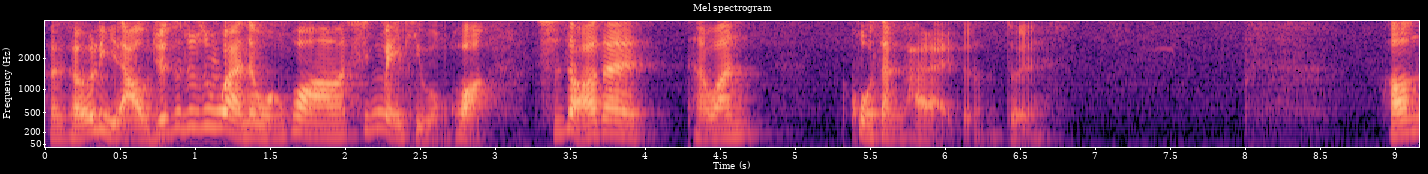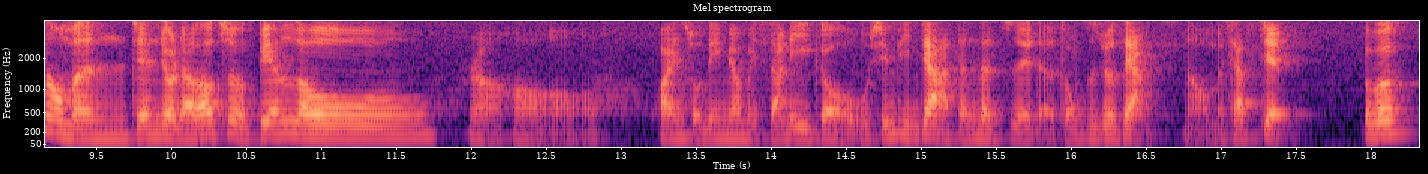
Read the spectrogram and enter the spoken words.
很合理啦。我觉得这就是未来的文化啊，新媒体文化，迟早要在台湾扩散开来的。对，好，那我们今天就聊到这边喽，然后。欢迎锁定喵美三立一个五星评价等等之类的，总之就这样，那我们下次见，啵啵。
